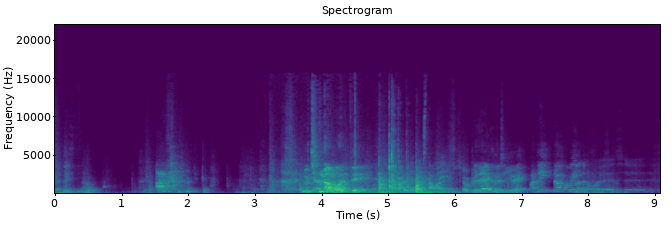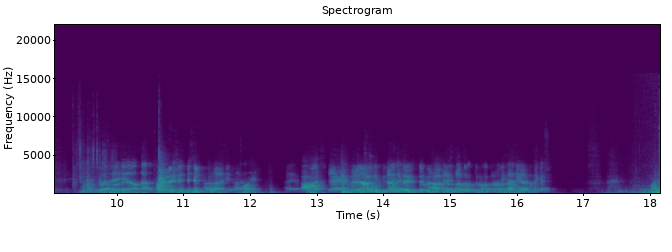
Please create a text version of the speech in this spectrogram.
Estoy- Luchando a muerte. Está guay, ¿eh? Yo pelea el cuchillo, eh. ¡A ti! ¡No, para mí! Vale, pues... Eh... Yo voy a bajar. Joder. Ya, pero no, no, te doy- te doy- te doy otro, te doy otro. Empieza a girar, no me caso. Vale.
